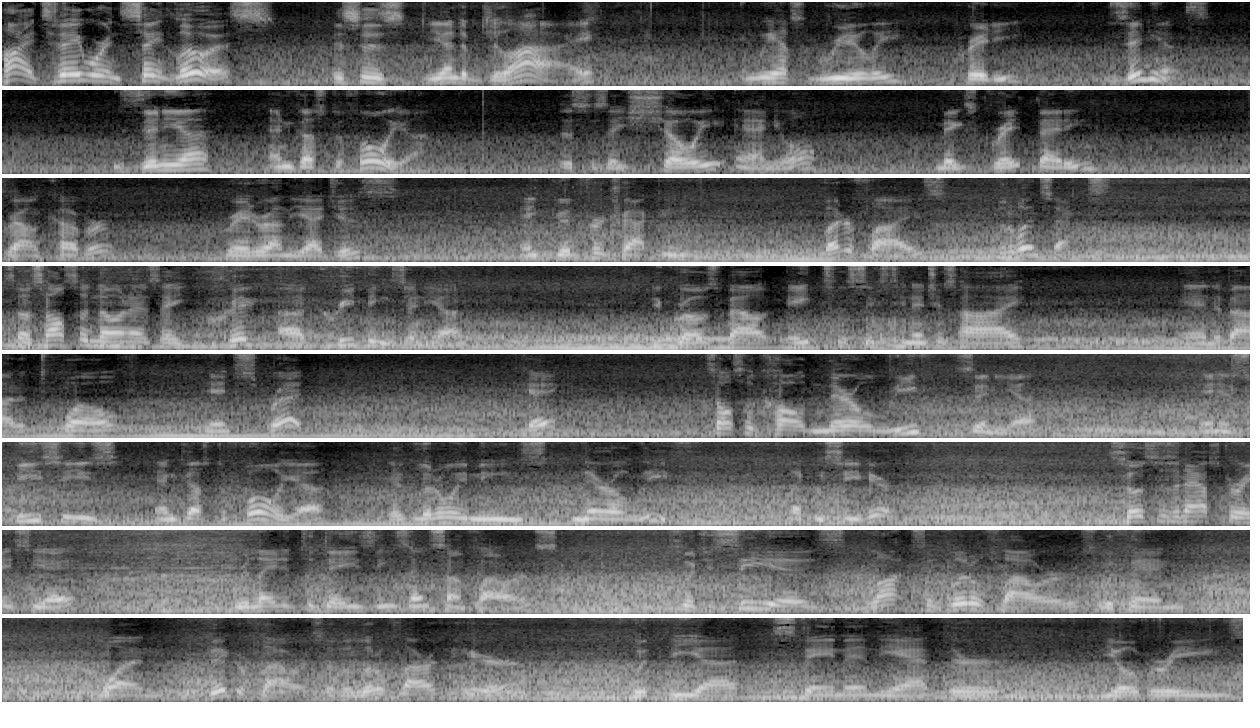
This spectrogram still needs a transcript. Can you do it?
Hi, today we're in St. Louis. This is the end of July, and we have some really pretty zinnias. Zinnia angustifolia. This is a showy annual, makes great bedding, ground cover, great around the edges, and good for attracting butterflies, little insects. So it's also known as a cre uh, creeping zinnia it grows about 8 to 16 inches high and about a 12 inch spread. Okay? It's also called narrow leaf zinnia and in species angustifolia it literally means narrow leaf like we see here. So this is an Asteraceae related to daisies and sunflowers. So what you see is lots of little flowers within one bigger flower. So the little flowers are here with the uh, stamen, the anther, the ovaries,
